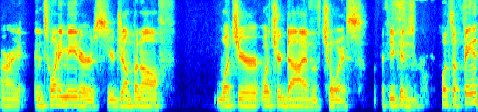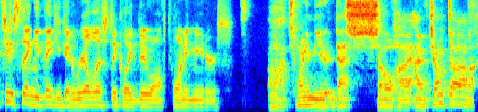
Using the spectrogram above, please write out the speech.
All right. In 20 meters, you're jumping off. What's your what's your dive of choice? If you could, what's the fanciest thing you think you could realistically do off 20 meters? Oh, 20 meter. That's so high. I've jumped off.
